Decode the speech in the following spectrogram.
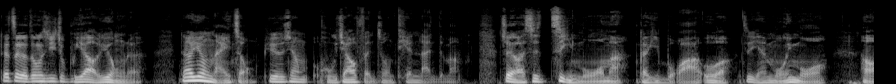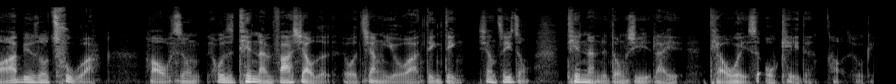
那这个东西就不要用了。那要用哪一种？比如像胡椒粉这种天然的嘛，最好是自己磨嘛，可以磨啊，哇，自己来磨一磨。好啊，比如说醋啊，好这种或者天然发酵的，或酱油啊，等等，像这种天然的东西来调味是 OK 的，好，是 OK。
